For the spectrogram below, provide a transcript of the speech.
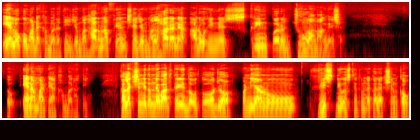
એ લોકો માટે ખબર હતી, જે મલ્હારના ફેન છે, જે મલ્હાર અને આરોહીને સ્ક્રીન પર જોવા માંગે છે. તો એના માટે આ ખબર હતી. કલેક્શનની તમને વાત કરી દઉં તો જો, પંડ્યાનું વીસ દિવસથી તમને કલેક્શન કહું.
